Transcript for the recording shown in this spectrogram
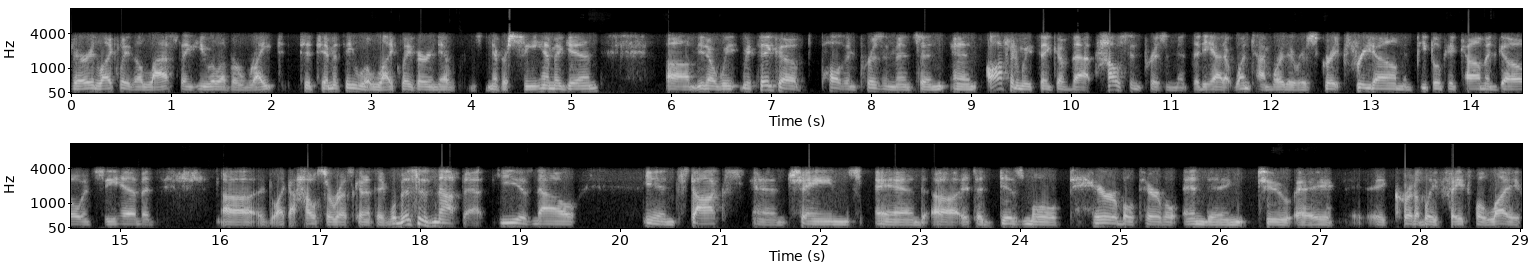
very likely the last thing he will ever write to Timothy. We'll likely very never never see him again um, you know, we, we think of Paul's imprisonments, and, and often we think of that house imprisonment that he had at one time where there was great freedom and people could come and go and see him and uh, like a house arrest kind of thing. Well, this is not that. He is now in stocks and chains, and uh, it's a dismal, terrible, terrible ending to a, a incredibly faithful life.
